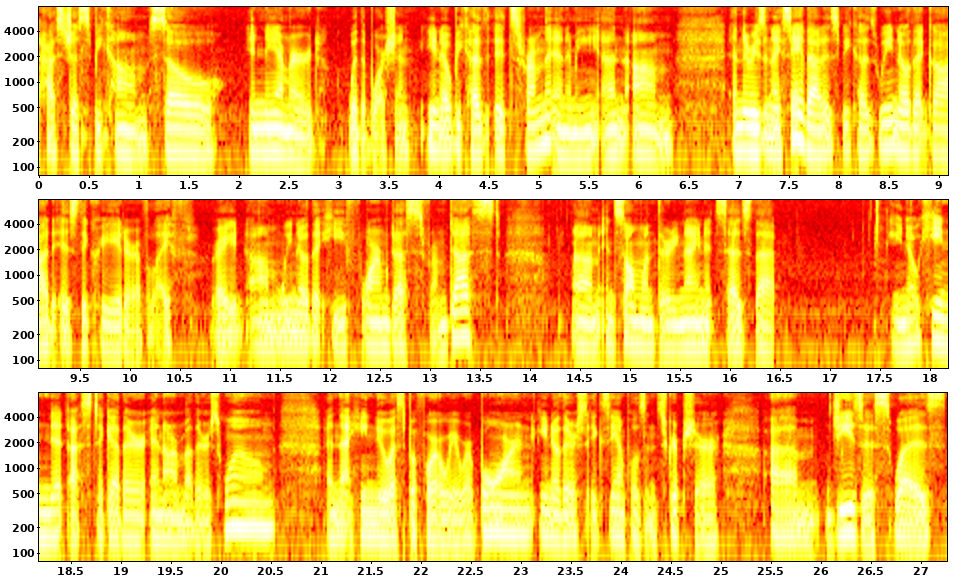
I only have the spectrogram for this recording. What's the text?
has just become so enamored with abortion, you know, because it's from the enemy. And, um, and the reason I say that is because we know that God is the creator of life, right? Um, we know that He formed us from dust. Um, in Psalm 139, it says that, you know, He knit us together in our mother's womb and that He knew us before we were born. You know, there's examples in Scripture. Um, Jesus was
